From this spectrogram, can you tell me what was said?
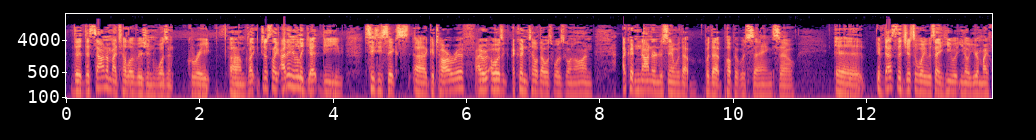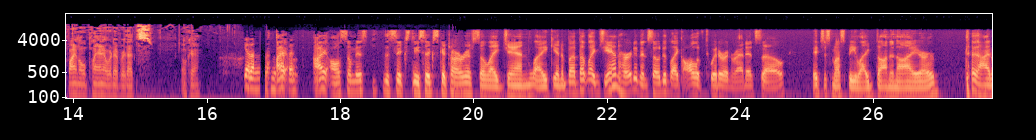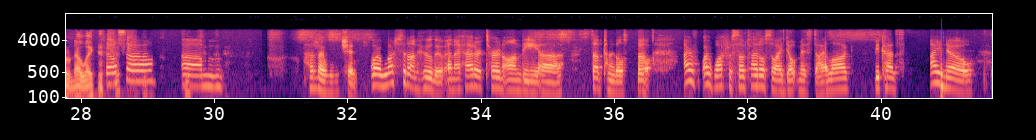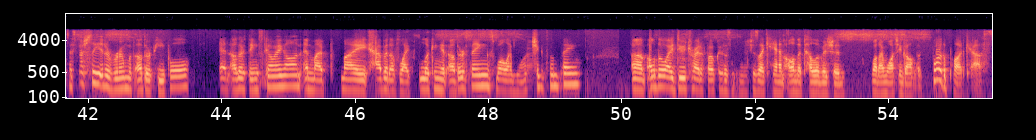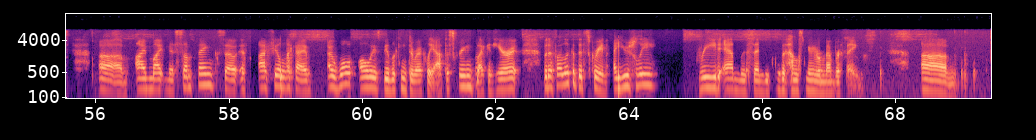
the the sound of my television wasn't great. Um, like just like I didn't really get the '66 uh, guitar riff. I, I wasn't. I couldn't tell that was what was going on. I could not understand what that what that puppet was saying. So uh, if that's the gist of what he was saying, he would you know you're my final plan or whatever. That's okay. Yeah, that doesn't I. I also missed the 66 guitar riff, so like Jan, like, you know, but, but like Jan heard it and so did like all of Twitter and Reddit, so it just must be like Don and I or I don't know, like, also, um, how did I watch it? Oh, I watched it on Hulu, and I had her turn on the uh, subtitles. So I I watch with subtitles so I don't miss dialogue because I know, especially in a room with other people and other things going on, and my my habit of like looking at other things while I'm watching something. Um, although I do try to focus as much as I can on the television when I'm watching Gotham for the podcast um, I might miss something. So if I feel like I I won't always be looking directly at the screen, but I can hear it. But if I look at the screen, I usually read and listen because it helps me remember things. Um,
